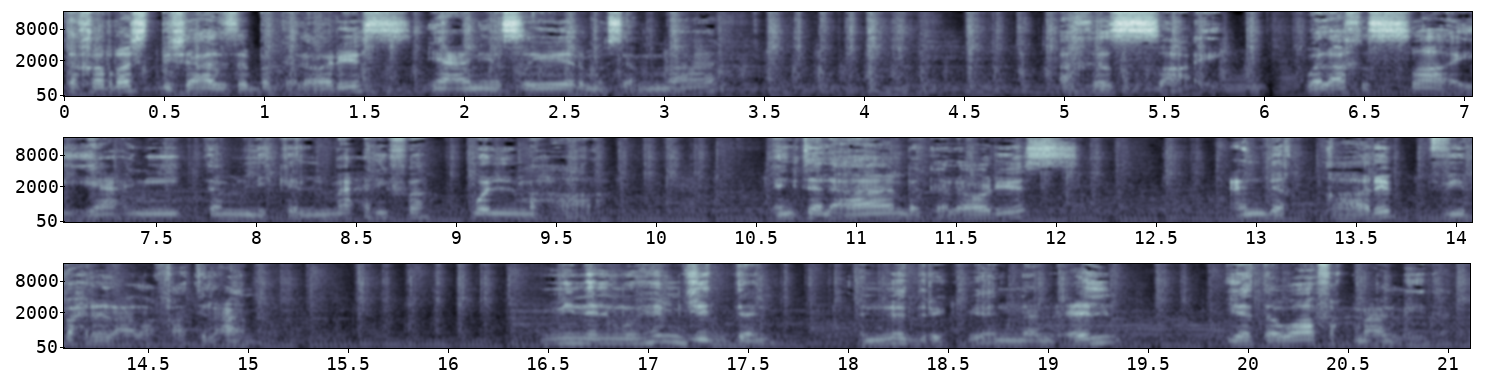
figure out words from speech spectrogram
تخرجت بشهادة البكالوريوس يعني يصير مسمى أخصائي. والأخصائي يعني تملك المعرفة والمهارة. أنت الآن بكالوريوس عندك قارب في بحر العلاقات العامة. من المهم جدا أن ندرك بأن العلم يتوافق مع الميدان.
